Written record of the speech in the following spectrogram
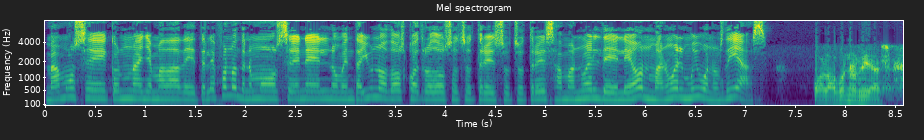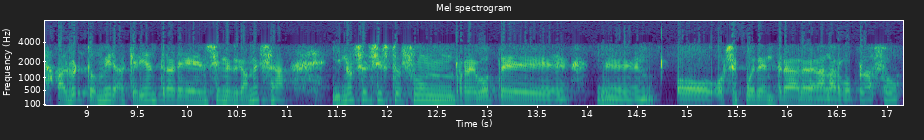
Vamos eh, con una llamada de teléfono. Tenemos en el 91 242 8383 a Manuel de León. Manuel, muy buenos días. Hola, buenos días. Alberto, mira, quería entrar en Siemens Gamesa y no sé si esto es un rebote eh, o, o se puede entrar a largo plazo.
